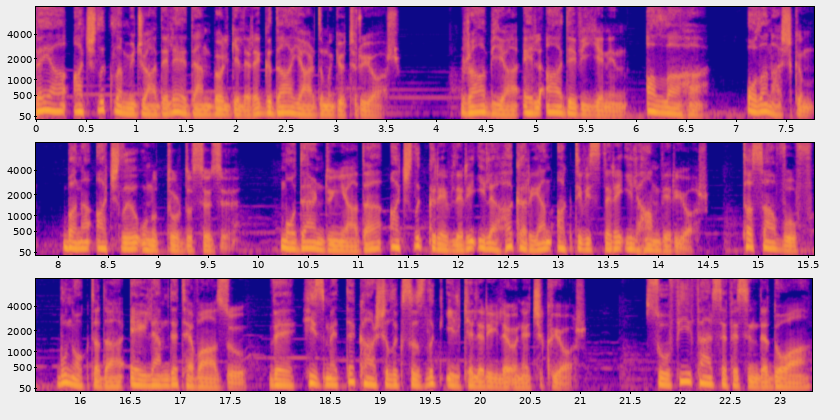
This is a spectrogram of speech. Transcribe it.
veya açlıkla mücadele eden bölgelere gıda yardımı götürüyor. Rabia el-Adeviye'nin Allah'a olan aşkım bana açlığı unutturdu sözü. Modern dünyada açlık grevleri ile hak arayan aktivistlere ilham veriyor. Tasavvuf bu noktada eylemde tevazu ve hizmette karşılıksızlık ilkeleriyle öne çıkıyor. Sufi felsefesinde doğa,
